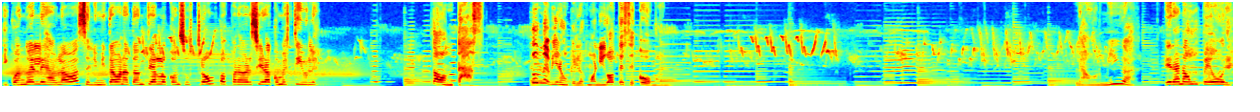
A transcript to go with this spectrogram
y cuando él les hablaba se limitaban a tantearlo con sus trompas para ver si era comestible. Tontas. ¿Dónde vieron que los monigotes se coman? Hormigas eran aún peores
